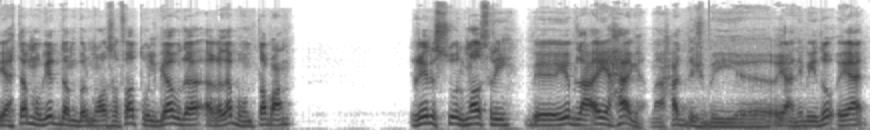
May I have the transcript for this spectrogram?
بيهتموا جدا بالمواصفات والجودة أغلبهم طبعا غير السوق المصري بيبلع أي حاجة ما حدش بي يعني بيدق يعني.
